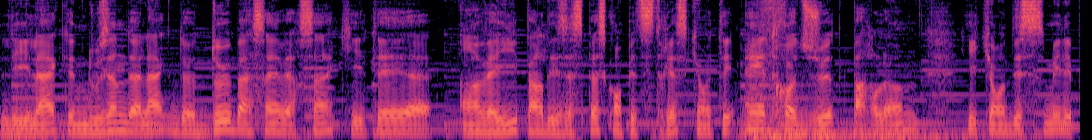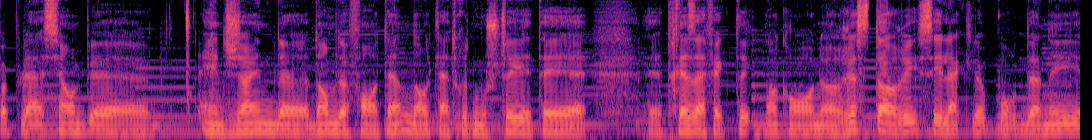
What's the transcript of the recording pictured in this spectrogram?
les lacs, une douzaine de lacs de deux bassins versants qui étaient euh, envahis par des espèces compétitrices qui ont été introduites par l'homme et qui ont décimé les populations euh, indigènes d'ombre de fontaine. Donc la truite mouchetée était euh, très affectée. Donc on a restauré ces lacs-là pour donner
